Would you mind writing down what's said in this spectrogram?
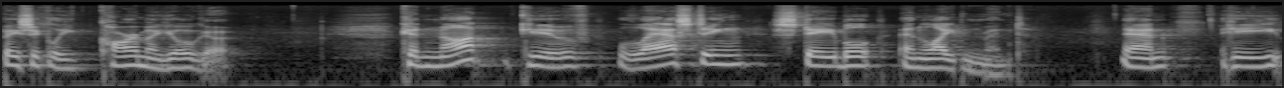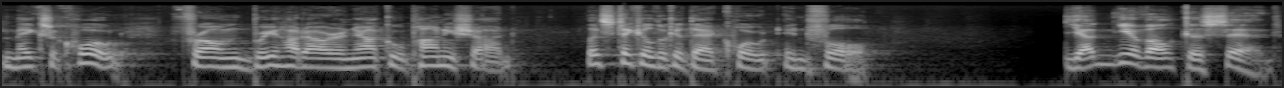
basically karma yoga, cannot give lasting, stable enlightenment. And he makes a quote from Brihadaranyaka Upanishad. Let's take a look at that quote in full. Yajnavalkya said,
